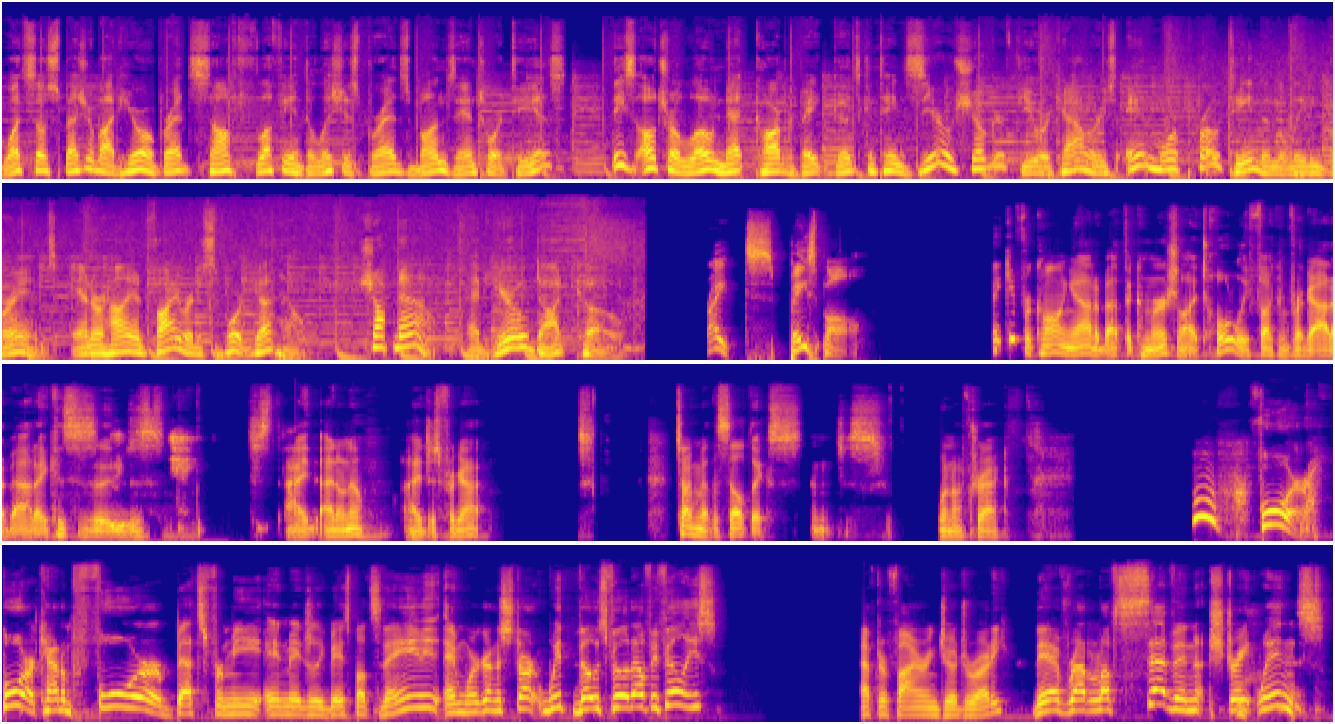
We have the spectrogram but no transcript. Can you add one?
What's so special about Hero Bread's soft, fluffy, and delicious breads, buns, and tortillas? These ultra low net carb baked goods contain zero sugar, fewer calories, and more protein than the leading brands, and are high in fiber to support gut health. Shop now at hero.co. Right, baseball. Thank you for calling out about the commercial. I totally fucking forgot about it because it was just I I don't know. I just forgot. Talking about the Celtics and just went off track. Four, four, count them four bets for me in Major League Baseball today. And we're going to start with those Philadelphia Phillies. After firing Joe Girardi, they have rattled off seven straight wins,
